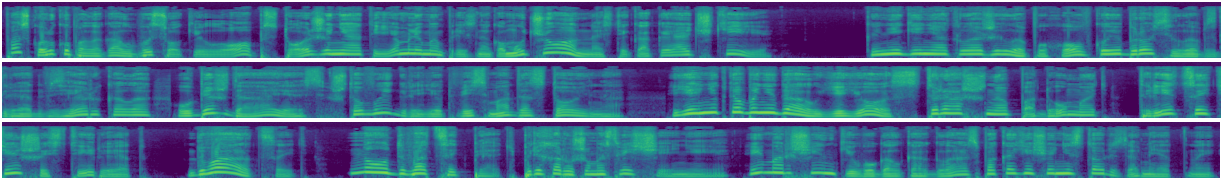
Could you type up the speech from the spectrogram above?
поскольку полагал высокий лоб столь же неотъемлемым признаком учености, как и очки. Княгиня отложила пуховку и бросила взгляд в зеркало, убеждаясь, что выглядит весьма достойно. Ей никто бы не дал ее, страшно подумать, тридцати шести лет. Двадцать. Ну, двадцать пять, при хорошем освещении. И морщинки в уголках глаз пока еще не столь заметны.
